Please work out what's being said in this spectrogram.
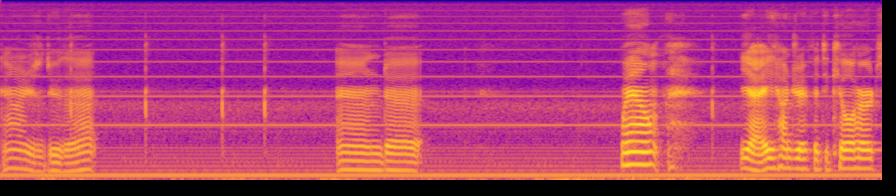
Gonna just do that. And, uh, well, yeah, 850 kilohertz.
